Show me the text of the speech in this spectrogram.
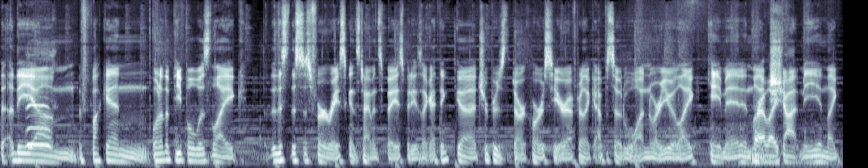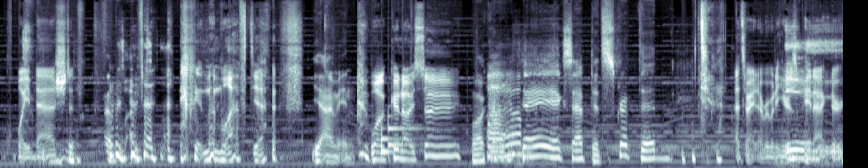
The, the um fucking one of the people was like. This this is for a race against time and space, but he's like, I think uh, Tripper's the dark horse here after like episode one where you like came in and like, like- shot me and like wave dashed and, And then left. Yeah. yeah, I mean, What can I say? what can I say except it's scripted? That's right. Everybody here is a paid actor.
